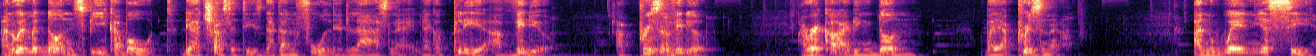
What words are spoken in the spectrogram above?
And when me done speak about the atrocities that unfolded last night, like a play a video, a prison video, a recording done by a prisoner. And when you see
